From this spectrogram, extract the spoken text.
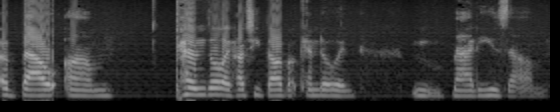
about um, Kendall, like how she thought about Kendall and Maddie's um,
